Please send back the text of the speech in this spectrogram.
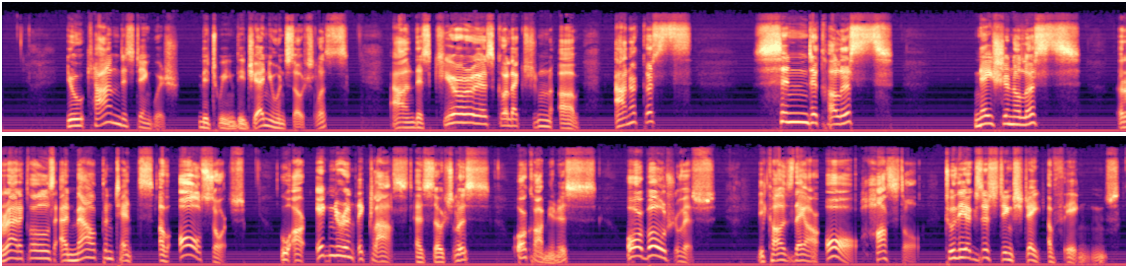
you can distinguish between the genuine socialists and this curious collection of anarchists, syndicalists, nationalists, radicals, and malcontents of all sorts who are ignorantly classed as socialists or communists or Bolshevists because they are all hostile to the existing state of things,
